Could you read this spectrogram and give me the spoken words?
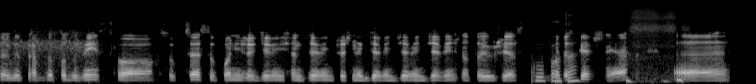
jakby prawdopodobieństwo sukcesu poniżej 99,999, no to już jest Głupota. niebezpiecznie. E,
